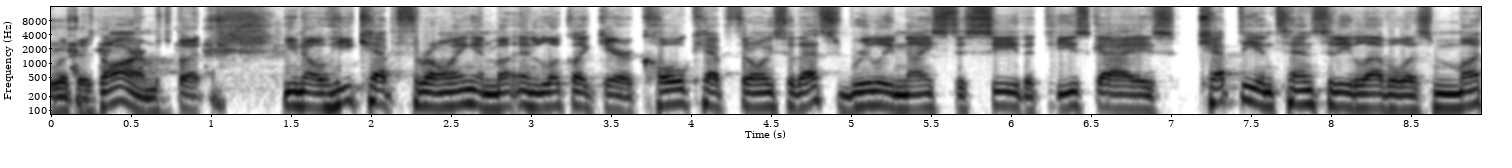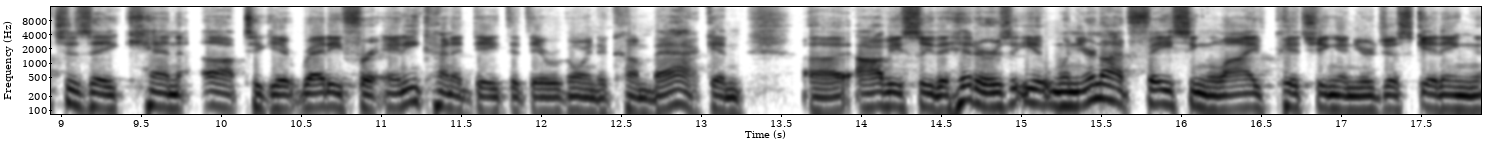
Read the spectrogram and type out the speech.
with his arms. But you know he kept throwing, and and looked like Gerrit Cole kept throwing. So that's really nice to see that these guys kept the intensity level as much as they can up to get ready for any kind of date that they were going to come back. And uh, obviously, the hitters, when you're not facing live pitching and you're just getting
